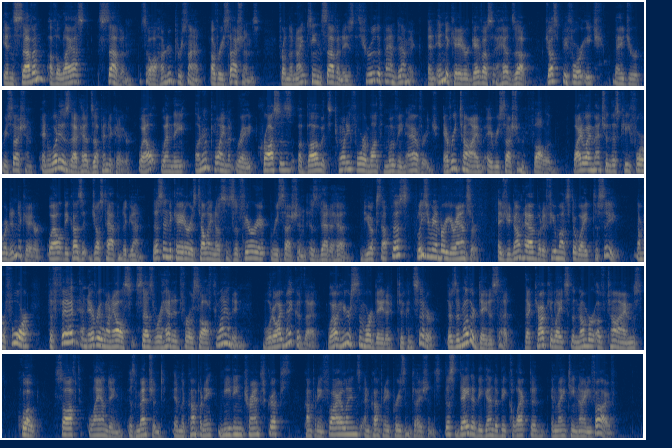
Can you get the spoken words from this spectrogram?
In 7 of the last 7 so 100% of recessions from the 1970s through the pandemic, an indicator gave us a heads up just before each major recession. And what is that heads up indicator? Well, when the unemployment rate crosses above its 24 month moving average every time a recession followed. Why do I mention this key forward indicator? Well, because it just happened again. This indicator is telling us a severe recession is dead ahead. Do you accept this? Please remember your answer, as you don't have but a few months to wait to see. Number four, the Fed and everyone else says we're headed for a soft landing. What do I make of that? Well, here's some more data to consider. There's another data set that calculates the number of times, quote, soft landing is mentioned in the company meeting transcripts, company filings, and company presentations. This data began to be collected in 1995.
